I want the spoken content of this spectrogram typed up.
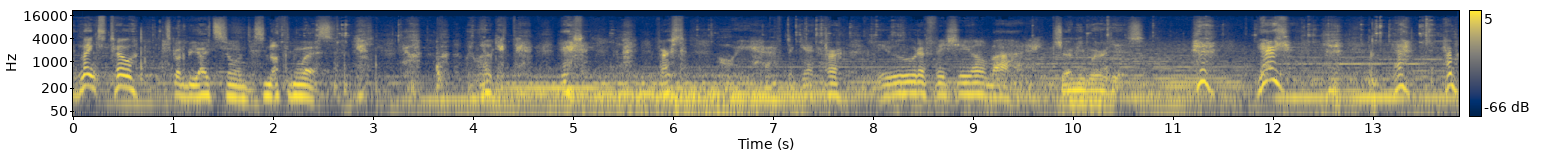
and links too. It's gotta be eight cylinders, nothing less. Yes, we will get there. Yes. First, we have to get her beautificial body. Show me where it is. Yes. Yeah, come.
